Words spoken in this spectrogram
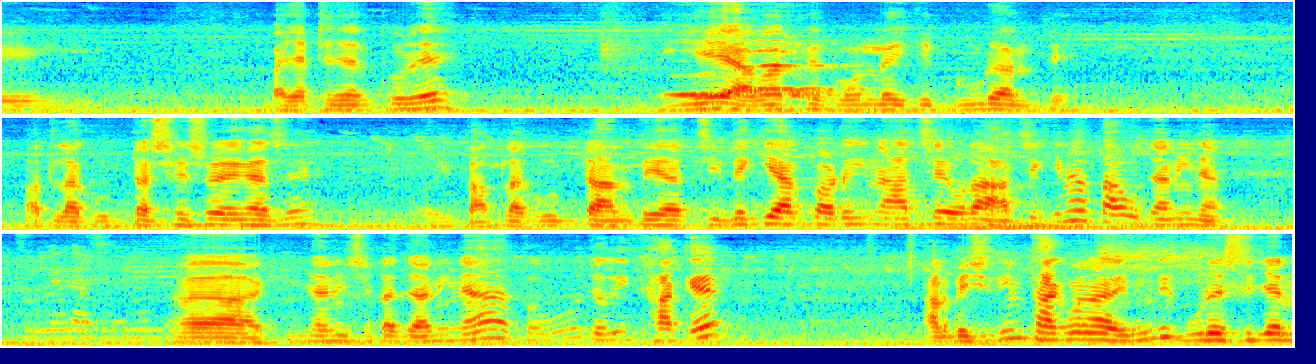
এই বাজার টাজার করে দিয়ে আবার ফের বলল এই যে গুড় আনতে। পাতলা গুড়টা শেষ হয়ে গেছে। ওই পাতলা গুড়টা আনতে যাচ্ছি। দেখি আর কদিন আছে ওরা আছে কিনা তাও জানি না। হ্যাঁ, কি জানি সেটা জানি না। তবু যদি থাকে আর বেশি দিন থাকবে না এমনি গুড়ের সিজন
